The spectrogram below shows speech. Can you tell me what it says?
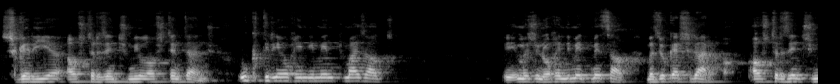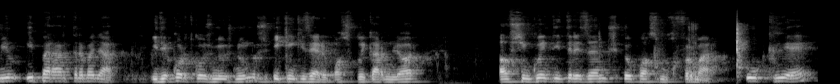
chegaria aos 300 mil aos 70 anos, o que teria um rendimento mais alto. Imagina, o rendimento mensal, mas eu quero chegar aos 300 mil e parar de trabalhar. E de acordo com os meus números, e quem quiser eu posso explicar melhor, aos 53 anos eu posso me reformar. O que é,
